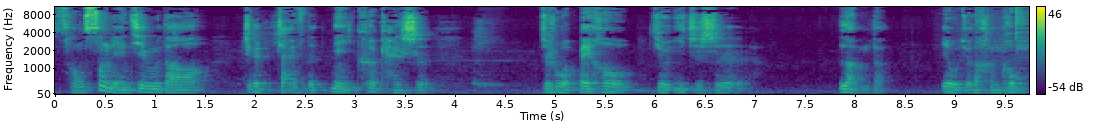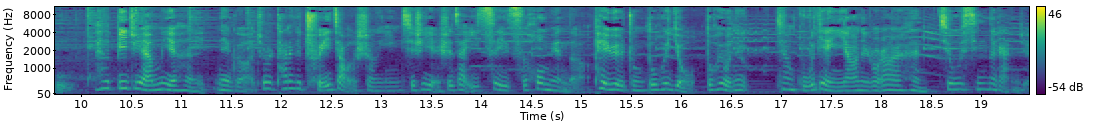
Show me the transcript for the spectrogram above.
从宋濂进入到这个宅子的那一刻开始，就是我背后就一直是冷的，因为我觉得很恐怖。它的 BGM 也很那个，就是它那个锤脚的声音，其实也是在一次一次后面的配乐中都会有，都会有那种像古典一样那种让人很揪心的感觉。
